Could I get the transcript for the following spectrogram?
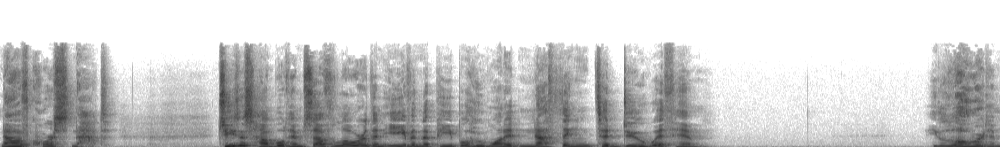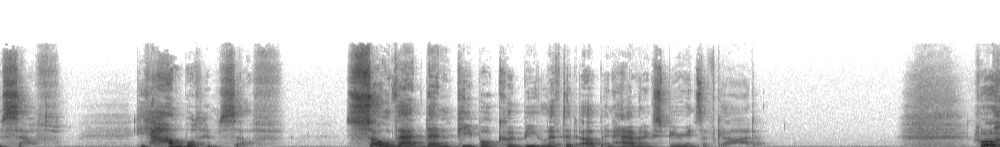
No, of course not. Jesus humbled himself lower than even the people who wanted nothing to do with him. He lowered himself, he humbled himself so that then people could be lifted up and have an experience of God. Whew,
